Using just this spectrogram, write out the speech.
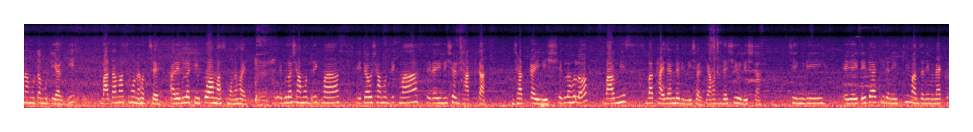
না মোটামুটি আর কি। বাটা মাছ মনে হচ্ছে। আর এগুলা কি? পোয়া মাছ মনে হয়। এগুলো সামুদ্রিক মাছ, এটাও সামুদ্রিক মাছ এটা ইলিশের ঝাটকা। ঝাটকা ইলিশ। এগুলো হলো বার্মিস বা থাইল্যান্ডের ইলিশ আর কি। আমাদের দেশীয় ইলিশ না। চিংড়ি, এই এটা কি জানি? কি মাছ জানি? ম্যাক্র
